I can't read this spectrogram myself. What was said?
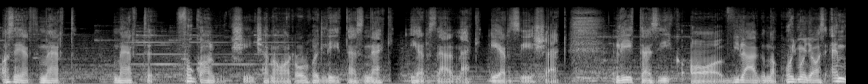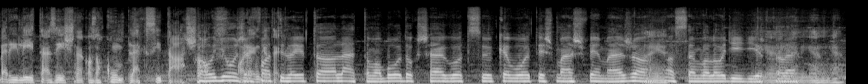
Azért, mert, mert fogalmuk sincsen arról, hogy léteznek érzelmek, érzések. Létezik a világnak, hogy mondjam, az emberi létezésnek az a komplexitása. Ahogy a József rengeteg- Attila írta, láttam a boldogságot, szőke volt és másfél mázsa, Igen. azt hiszem valahogy így írta igen, le. igen, igen, igen.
